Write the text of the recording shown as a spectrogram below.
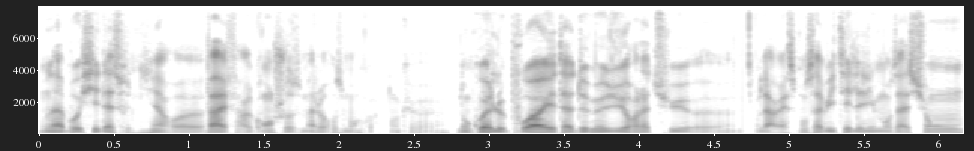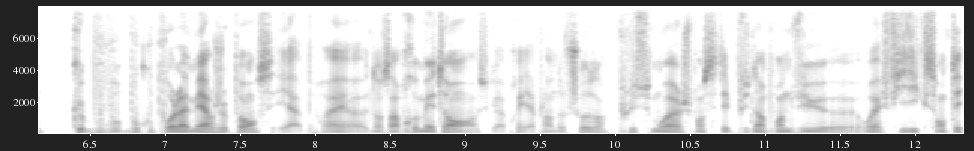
on a beau essayer de la soutenir, euh, pas à faire grand chose malheureusement quoi. Donc, euh, donc ouais le poids est à deux mesures là-dessus, euh, la responsabilité de l'alimentation que pour- beaucoup pour la mère je pense et après euh, dans un premier temps parce qu'après il y a plein d'autres choses. hein. Plus moi je pense que c'était plus d'un point de vue euh, ouais physique santé.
